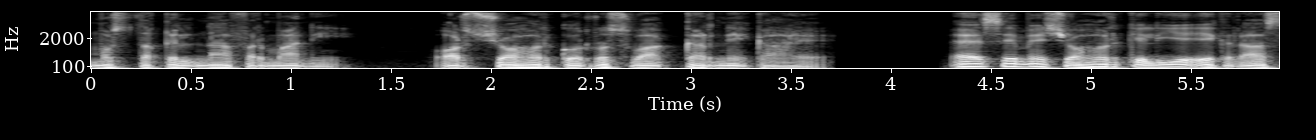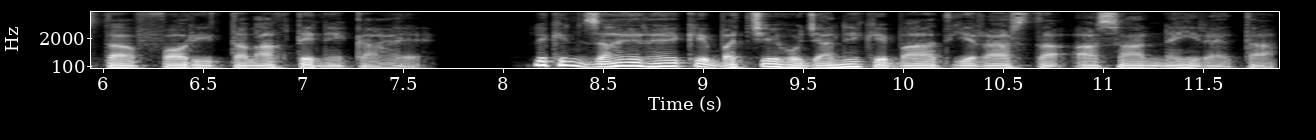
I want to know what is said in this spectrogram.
مستقل نافرمانی اور شوہر کو رسوا کرنے کا ہے۔ ایسے میں شوہر کے لیے ایک راستہ فوری طلاق دینے کا ہے۔ لیکن ظاہر ہے کہ بچے ہو جانے کے بعد یہ راستہ آسان نہیں رہتا۔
